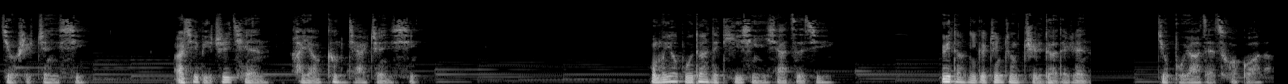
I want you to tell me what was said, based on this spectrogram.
就是珍惜，而且比之前还要更加珍惜。”我们要不断的提醒一下自己。遇到那个真正值得的人，就不要再错过了。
